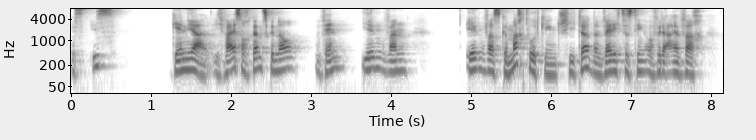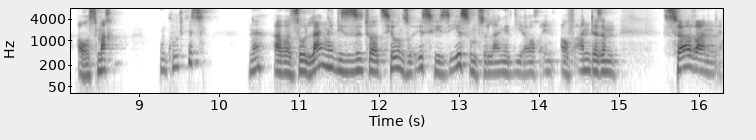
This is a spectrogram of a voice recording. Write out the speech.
es ist genial. Ich weiß auch ganz genau, wenn irgendwann irgendwas gemacht wird gegen Cheater, dann werde ich das Ding auch wieder einfach ausmachen und gut ist. Ne? Aber solange diese Situation so ist, wie sie ist und solange die auch in, auf anderen Servern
